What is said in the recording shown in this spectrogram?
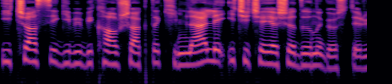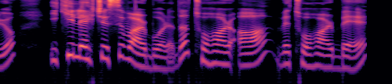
İç Asya gibi bir kavşakta kimlerle iç içe yaşadığını gösteriyor. İki lehçesi var bu arada, Tohar A ve Tohar B.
